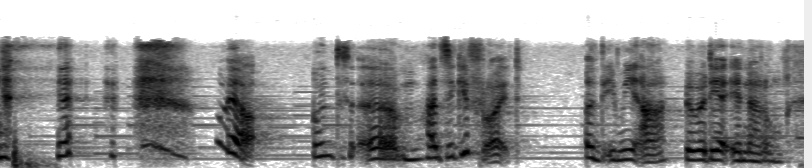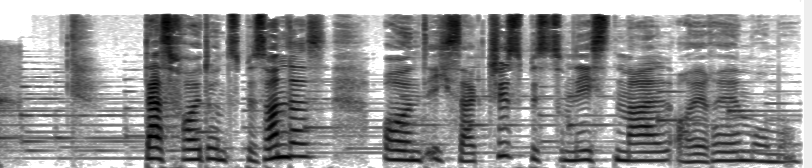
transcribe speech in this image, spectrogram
ja, und ähm, hat sie gefreut und Imi auch über die Erinnerung. Das freut uns besonders und ich sage Tschüss, bis zum nächsten Mal, eure Momo.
